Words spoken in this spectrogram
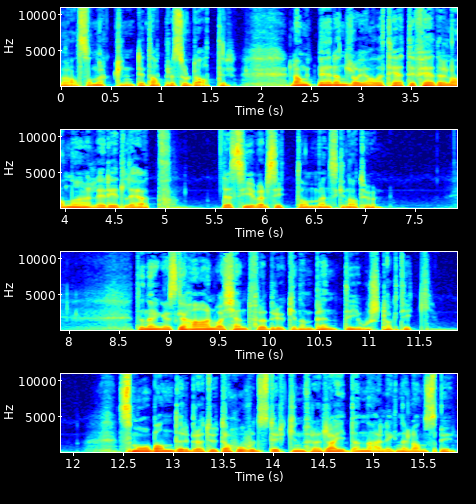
var altså nøkkelen til tapre soldater, langt mer enn lojalitet til fedrelandet eller ridderlighet. Det sier vel sitt om menneskenaturen. Den engelske hæren var kjent for å bruke den brente jords taktikk. Små bander brøt ut av hovedstyrken for å raide nærliggende landsbyer.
